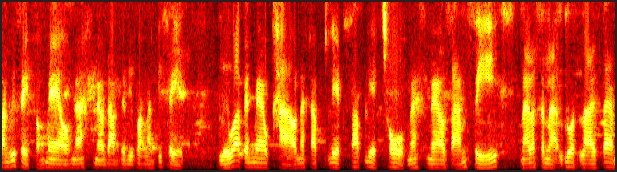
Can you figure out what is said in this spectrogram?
ลังพิเศษของแมวนะ แมวดำจะมีพลังพิเศษ หรือว่าเป็นแมวขาวนะครับ เรียกทรัพย์เรียกโชคนะ แมวสามสีนะลักษณะลวดลายแต้ม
